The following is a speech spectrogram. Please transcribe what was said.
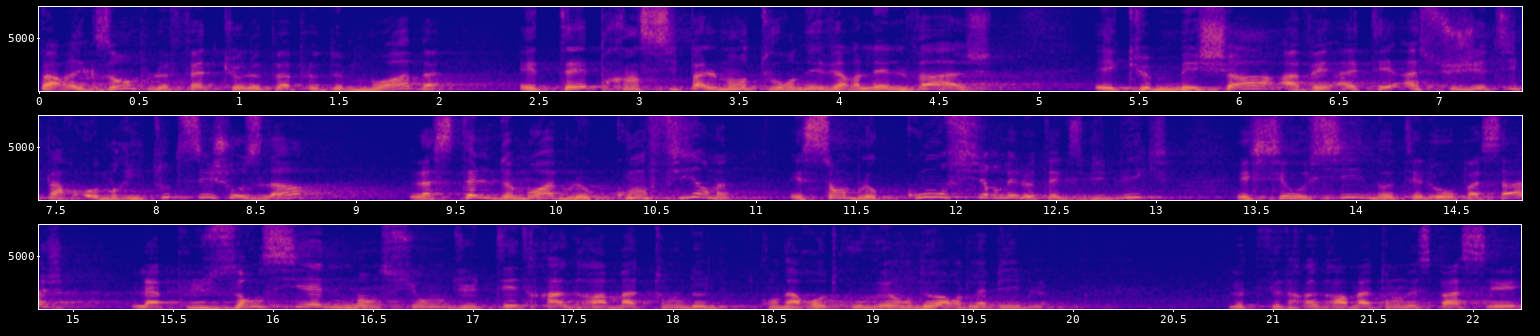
Par exemple, le fait que le peuple de Moab était principalement tourné vers l'élevage et que Mécha avait été assujetti par Omri. Toutes ces choses-là, la stèle de Moab le confirme et semble confirmer le texte biblique. Et c'est aussi, notez-le au passage, la plus ancienne mention du tétragrammaton qu'on a retrouvé en dehors de la Bible. Le tétragrammaton, n'est-ce pas, c'est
